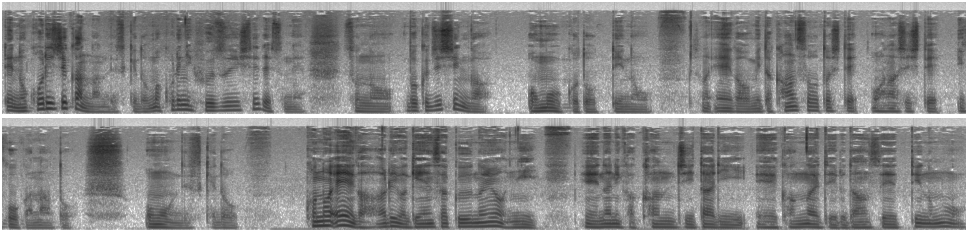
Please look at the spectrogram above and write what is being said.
で残り時間なんですけど、まあ、これに付随してですねその僕自身が思うことっていうのをその映画を見た感想としてお話ししていこうかなと思うんですけどこの映画あるいは原作のように、えー、何か感じたり、えー、考えている男性っていうのも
